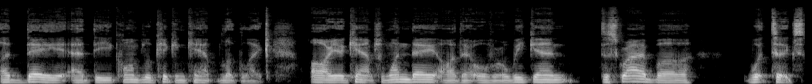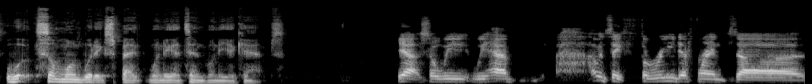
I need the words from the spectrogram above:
a day at the Kornblue Kicking Camp look like? Are your camps one day? Are they over a weekend? Describe uh, what to ex- what someone would expect when they attend one of your camps. Yeah, so we we have, I would say, three different uh,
